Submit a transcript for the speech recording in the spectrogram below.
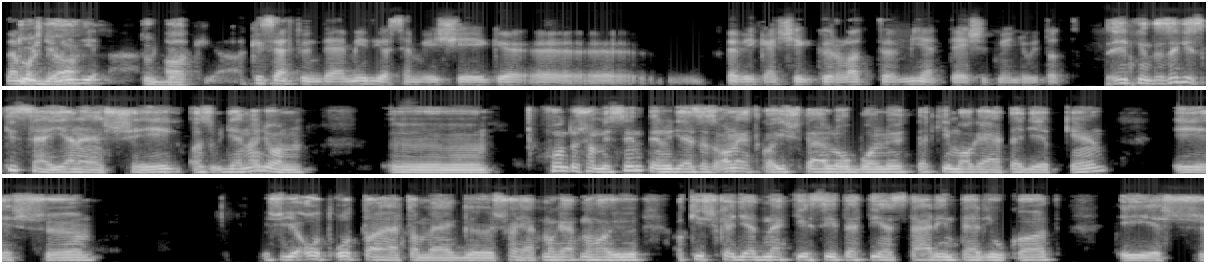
Na tudja, most a, média, tudja. a, kiszeltünde média személyiség tevékenység kör alatt milyen teljesítmény nyújtott? Egyébként az egész kiszel jelenség az ugye nagyon Ö, fontos, ami szintén ugye ez az Anetka istállóból nőtte ki magát egyébként, és és ugye ott, ott találta meg saját magát, noha ő a kiskegyednek készített ilyen sztárinterjúkat, és...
